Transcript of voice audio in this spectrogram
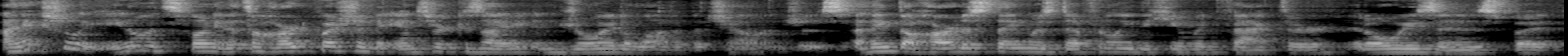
I actually, you know, it's funny. That's a hard question to answer because I enjoyed a lot of the challenges. I think the hardest thing was definitely the human factor. It always is, but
